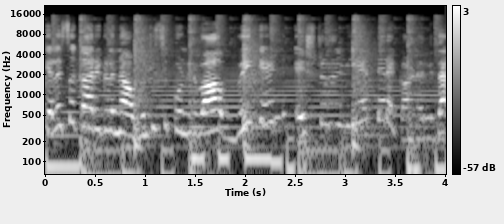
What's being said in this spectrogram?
ಕೆಲಸ ಕಾರ್ಯಗಳನ್ನ ಮುಗಿಸಿಕೊಂಡಿರುವ ವೀಕೆಂಡ್ ಎಷ್ಟರಲ್ಲಿಯೇ ತೆರೆ ಕಾಣಲಿದೆ.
